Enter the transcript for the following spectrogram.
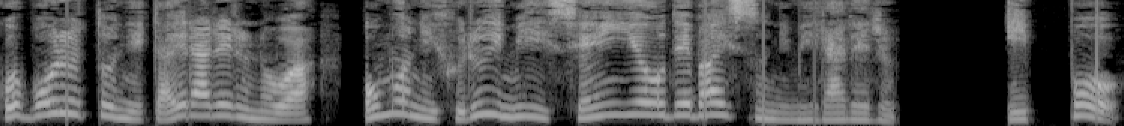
5ボルトに耐えられるのは主に古い Mi 専用デバイスに見られる。一方、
